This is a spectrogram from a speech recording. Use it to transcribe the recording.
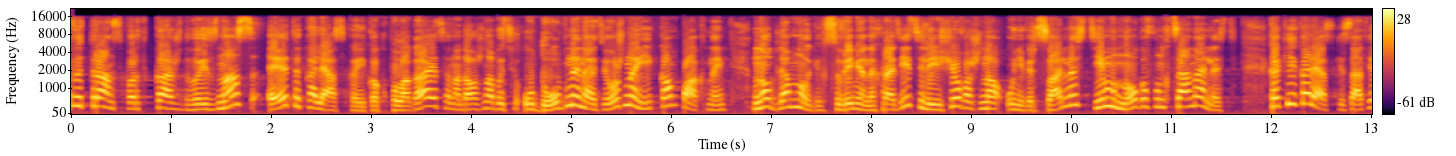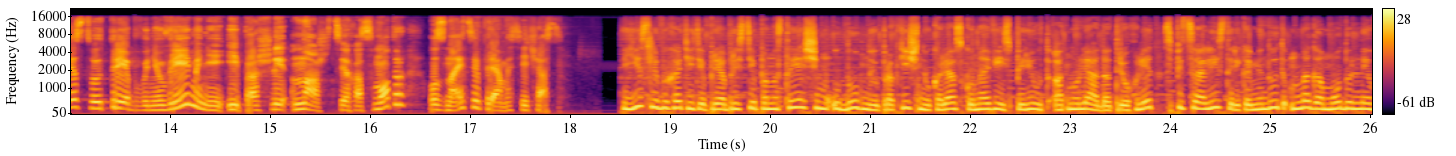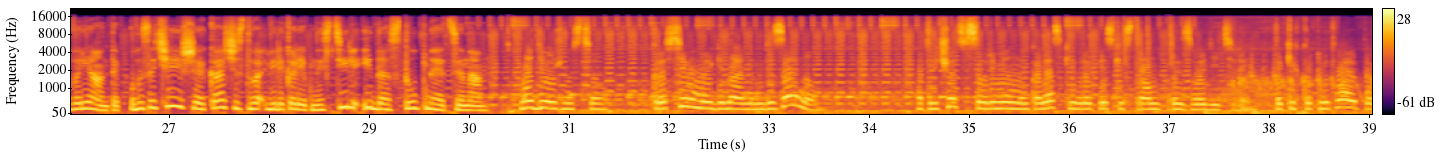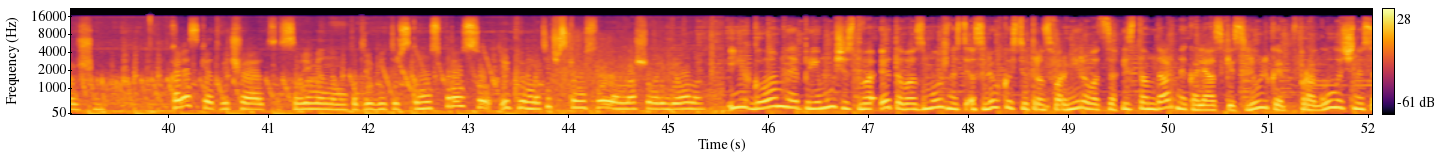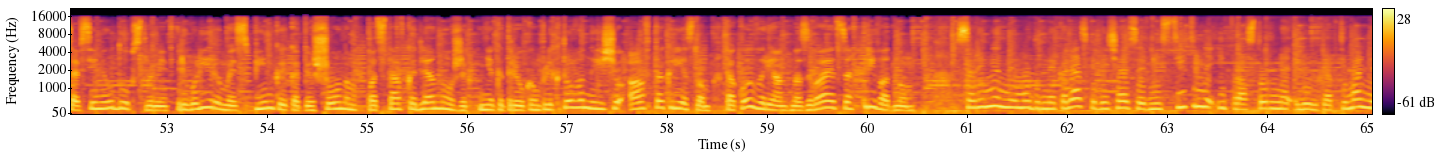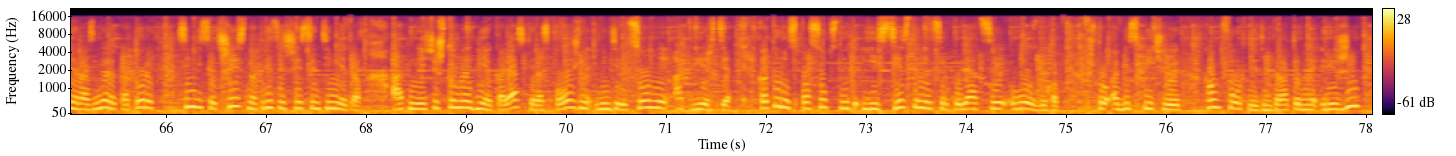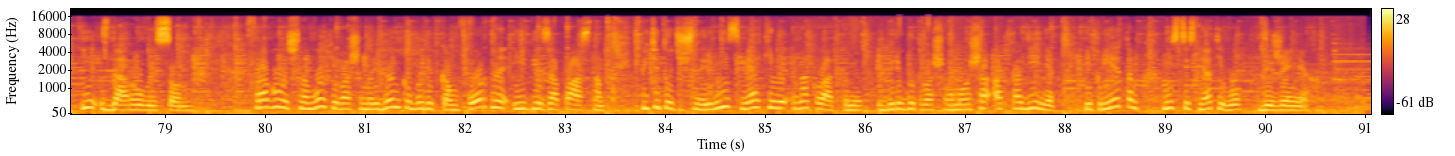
Первый транспорт каждого из нас – это коляска. И, как полагается, она должна быть удобной, надежной и компактной. Но для многих современных родителей еще важна универсальность и многофункциональность. Какие коляски соответствуют требованию времени и прошли наш техосмотр, узнайте прямо сейчас. Если вы хотите приобрести по-настоящему удобную и практичную коляску на весь период от 0 до 3 лет, специалисты рекомендуют многомодульные варианты. Высочайшее качество, великолепный стиль и доступная цена. Надежностью, красивым оригинальным дизайном отличаются современные коляски европейских стран-производителей, таких как Литва и Польша. Коляски отвечают современному потребительскому спросу и климатическим условиям нашего региона. Их главное преимущество – это возможность с легкостью трансформироваться из стандартной коляски с люлькой в прогулочную со всеми удобствами, регулируемой спинкой, капюшоном, подставкой для ножек. Некоторые укомплектованы еще автокреслом. Такой вариант называется «три в одном». Современные модульные коляски отличаются вместительной и просторной люлькой, оптимальные размеры которой 76 на 36 сантиметров. Отмечу, что на дне коляски расположены вентиляционные отверстия, которые способствуют естественной циркуляции воздуха, что обеспечивает комфортный температурный режим и здоровый сон. В прогулочном блоке вашему ребенку будет комфортно и безопасно. Пятиточечные ремни с мягкими накладками уберегут вашего малыша от падения и при этом не стеснят его в движениях.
